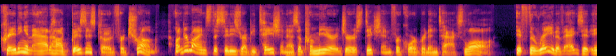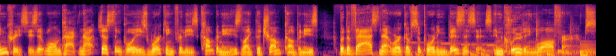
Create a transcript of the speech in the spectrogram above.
Creating an ad hoc business code for Trump undermines the city's reputation as a premier jurisdiction for corporate and tax law. If the rate of exit increases, it will impact not just employees working for these companies, like the Trump companies, but the vast network of supporting businesses, including law firms.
